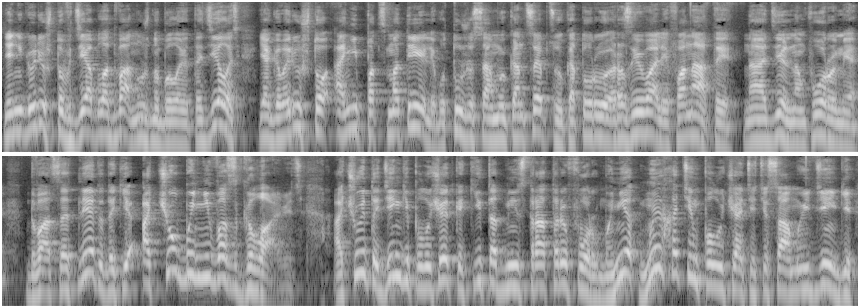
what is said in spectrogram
Я не говорю, что в Diablo 2 нужно было это делать. Я говорю, что они подсмотрели вот ту же самую концепцию, которую развивали фанаты на отдельном форуме 20 лет. И такие, а чё бы не возглавить? А чё это деньги получают какие-то администраторы форума? Нет, мы хотим получать эти самые деньги.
